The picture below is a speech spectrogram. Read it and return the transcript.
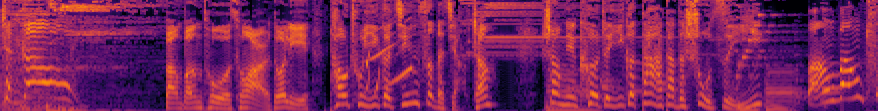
成功。帮帮兔从耳朵里掏出一个金色的奖章，上面刻着一个大大的数字一。帮帮兔，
